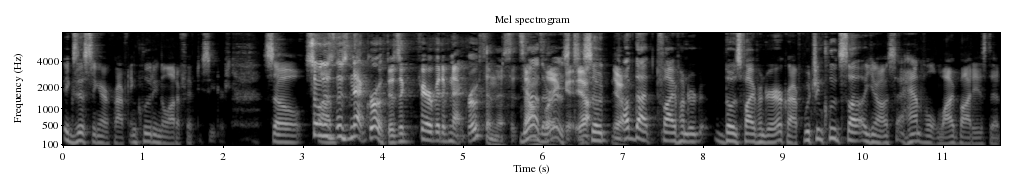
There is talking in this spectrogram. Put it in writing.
existing aircraft, including a lot of 50 seaters. So, so there's, um, there's, net growth. There's a fair bit of net growth in this. It sounds yeah, there like. is. Yeah, so yeah. of that 500, those 500 aircraft, which includes uh, you know a handful of wide bodies that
